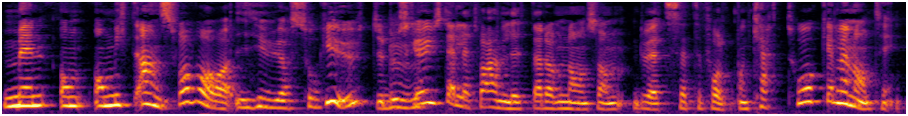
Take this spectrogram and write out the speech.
Men om, om mitt ansvar var i hur jag såg ut, då ska jag ju istället vara anlitad av någon som du vet, sätter folk på en catwalk eller någonting.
